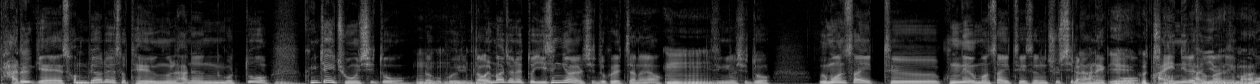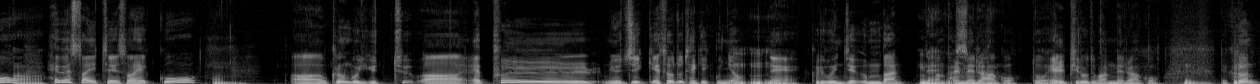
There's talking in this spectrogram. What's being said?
다르게 선별해서 대응을 하는 것도 음. 굉장히 좋은 시도라고 음, 보여집니다. 음. 얼마 전에 또 이승열 씨도 그랬잖아요. 음, 음. 이승열 씨도 음원 사이트 국내 음원 사이트에서는 출시를 안 아, 했고 예, 그렇죠. 바이닐에서만 바이닐에서만. 했고 어. 해외 사이트에서 했고 음. 어 그럼 뭐 유튜브 아 애플 뮤직에서도 되겠군요. 음, 음, 음. 네. 그리고 이제 음반만 네, 발매를 그렇습니다. 하고 또 LP로도 판매를 하고 음. 네, 그런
